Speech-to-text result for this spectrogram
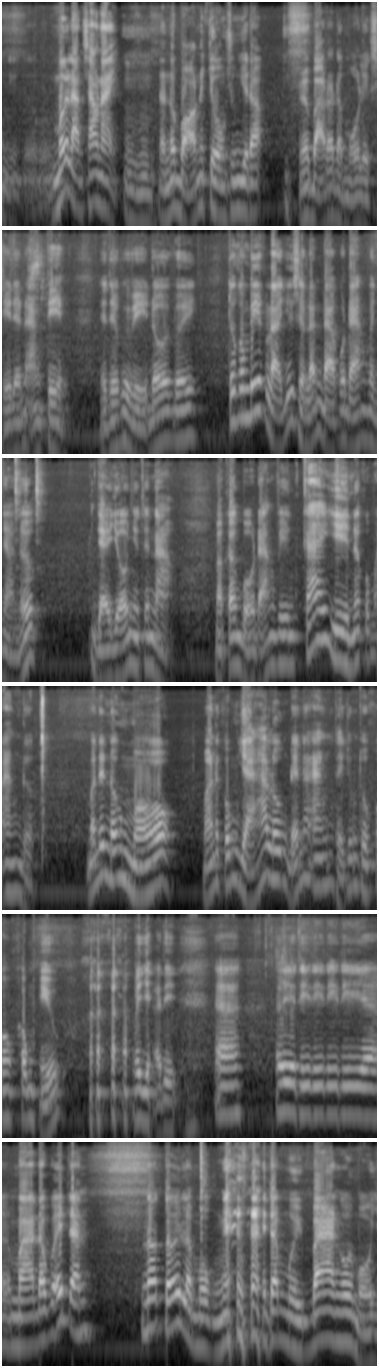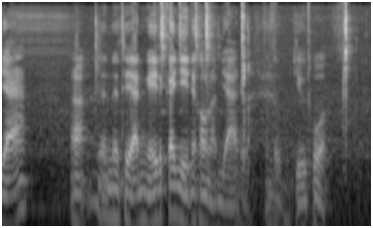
mới làm sau này. Ừ. rồi nó bỏ nó chôn xuống dưới đó nó bảo đó là mộ liệt sĩ để nó ăn tiền. Thì thưa quý vị đối với tôi không biết là dưới sự lãnh đạo của đảng và nhà nước dạy dỗ như thế nào mà cán bộ đảng viên cái gì nó cũng ăn được. Mà đến nỗi mộ mà nó cũng giả luôn để nó ăn thì chúng tôi không không hiểu. Bây giờ thì à, thì, thì, thì, thì, thì à, mà đâu có ít anh. Nó tới là 1213 ngôi mộ giả. À, nên thì anh nghĩ cái gì nó không làm giả được. Tôi chịu thua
